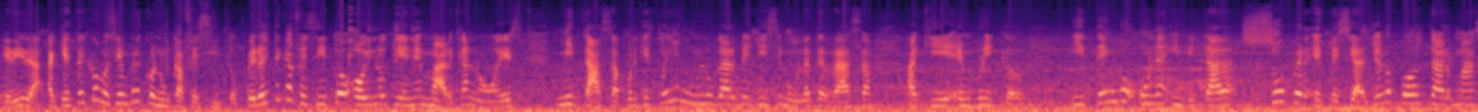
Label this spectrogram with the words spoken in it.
querida. Aquí estoy como siempre con un cafecito, pero este cafecito hoy no tiene marca, no es mi taza, porque estoy en un lugar bellísimo, una terraza aquí en Brickell y tengo una invitada súper especial. Yo no puedo estar más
